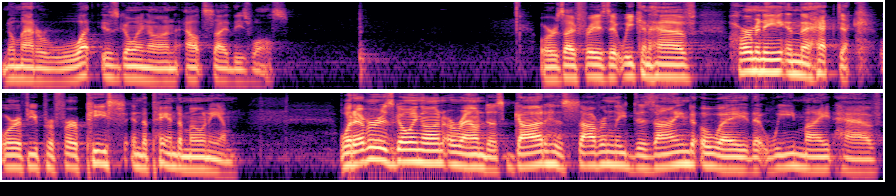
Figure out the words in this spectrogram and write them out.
no matter what is going on outside these walls. Or, as I phrased it, we can have harmony in the hectic, or if you prefer, peace in the pandemonium. Whatever is going on around us, God has sovereignly designed a way that we might have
